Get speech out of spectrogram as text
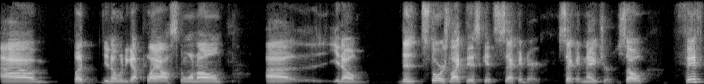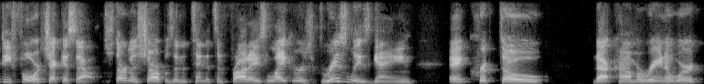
um, but you know when you got playoffs going on, uh, you know the stories like this get secondary, second nature. So 54. Check this out. Sterling Sharpe was in attendance in Friday's Lakers Grizzlies game at crypto.com arena where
